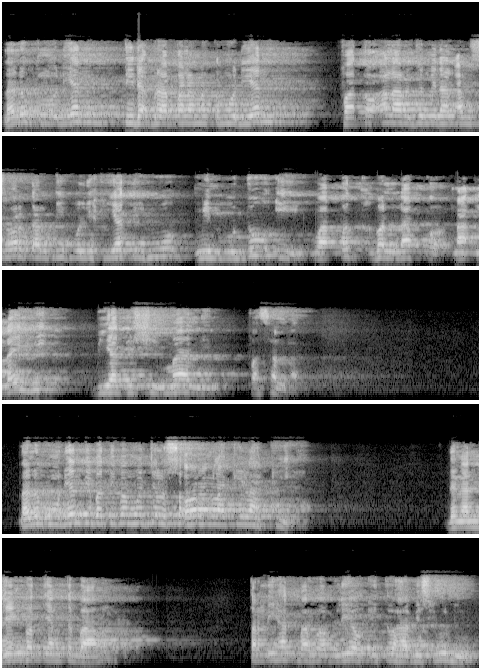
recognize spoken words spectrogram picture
Lalu kemudian tidak berapa lama kemudian Fato ala rajul minal ansor tantifu lihiyatihu min wudu'i wa qad ghallaqa na'laihi biyadi shimali fasallam. Lalu kemudian tiba-tiba muncul seorang laki-laki dengan jenggot yang tebal terlihat bahwa beliau itu habis wudhu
